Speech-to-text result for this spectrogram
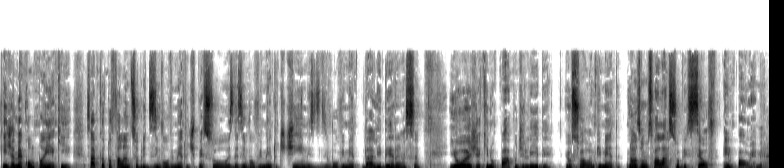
Quem já me acompanha aqui sabe que eu estou falando sobre desenvolvimento de pessoas, desenvolvimento de times, desenvolvimento da liderança. E hoje, aqui no Papo de Líder, eu sou Alan Pimenta, nós vamos falar sobre self-empowerment.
